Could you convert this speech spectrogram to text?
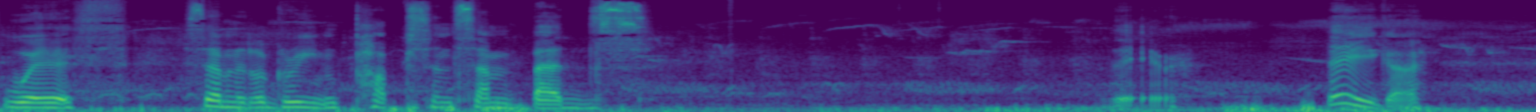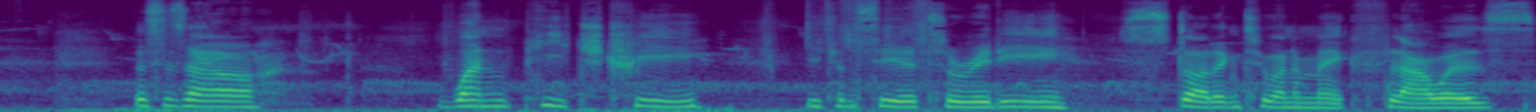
with some little green pops and some buds. There, there you go. This is our one peach tree. You can see it's already starting to want to make flowers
